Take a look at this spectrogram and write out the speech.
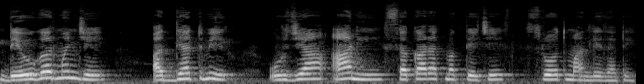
देवघर म्हणजे आध्यात्मिक ऊर्जा आणि सकारात्मकतेचे स्रोत मानले जाते.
